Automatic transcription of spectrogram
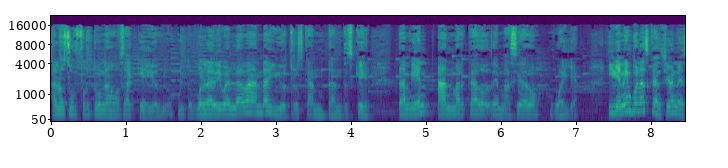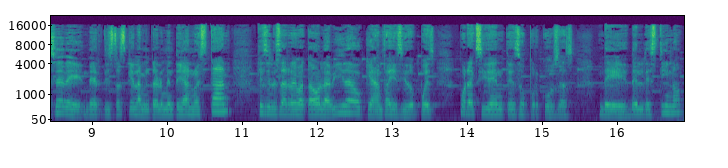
a los afortunados aquellos, ¿no? Junto con la diva en la banda y otros cantantes que también han marcado demasiado huella. Y vienen buenas canciones, ¿eh? De, de artistas que lamentablemente ya no están, que se les ha arrebatado la vida o que han fallecido pues por accidentes o por cosas de, del destino,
